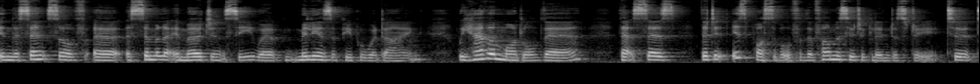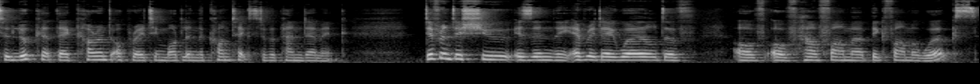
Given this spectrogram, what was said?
in the sense of a, a similar emergency where millions of people were dying, we have a model there that says that it is possible for the pharmaceutical industry to, to look at their current operating model in the context of a pandemic. Different issue is in the everyday world of of of how pharma big pharma works.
